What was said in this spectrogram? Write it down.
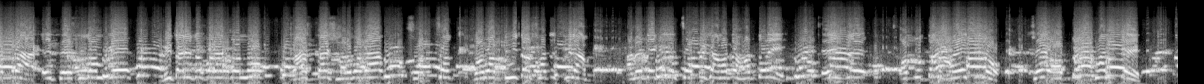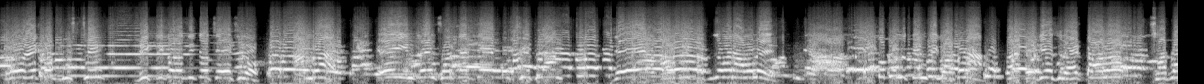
আমরা এই ফেসিজমকে বিতাড়িত করার জন্য রাস্তায় সর্বদা স্বচ্ছ জবাবদিহিতার সাথে ছিলাম। আমরা দেখলাম চব্বিশে আমাদের হাত ধরেই এই যে অভ্যুত্থান হয়েছিল, সেই অভ্যুত্থানকে একটা গোষ্ঠী বিক্রি করে দিতে চেয়েছিল। আমরা এই ইন্টারিম সরকারকে যে ফ্যাসিজমের আমলে গুরুত্বপূর্ণ তিনটি ঘটনা ঘটিয়েছিল একটা হলো হত্যা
